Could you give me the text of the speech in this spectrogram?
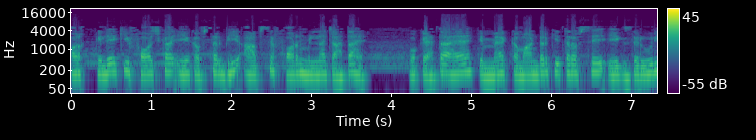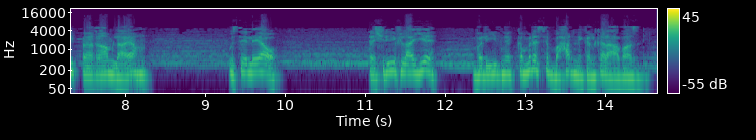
اور قلعے کی فوج کا ایک افسر بھی آپ سے فوراً ملنا چاہتا ہے۔ وہ کہتا ہے کہ میں کمانڈر کی طرف سے ایک ضروری پیغام لایا ہوں۔ اسے لے آؤ۔ تشریف لائیے۔ ولید نے کمرے سے باہر نکل کر آواز دی۔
